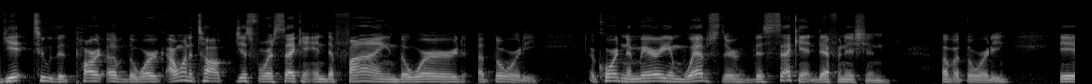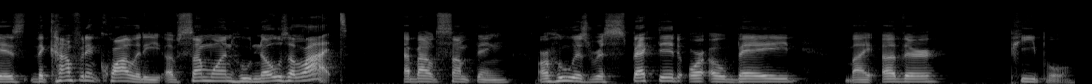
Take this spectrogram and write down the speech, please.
get to the part of the work, I want to talk just for a second and define the word authority. According to Merriam Webster, the second definition of authority is the confident quality of someone who knows a lot about something or who is respected or obeyed by other people.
